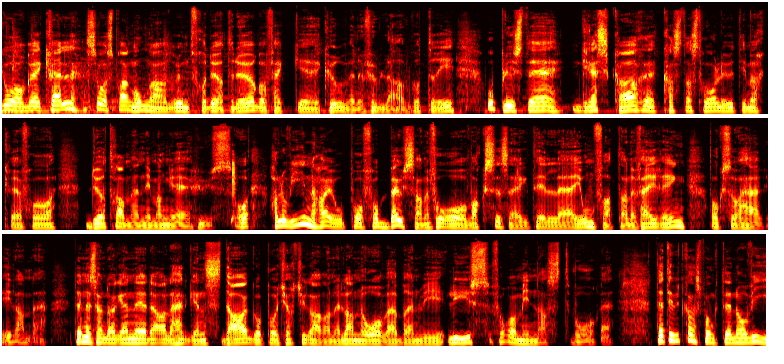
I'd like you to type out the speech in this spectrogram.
går kveld så sprang unger rundt fra dør til dør og fikk eh, kurvene fulle av godteri. Opplyste gresskar kasta stråler ut i mørket fra dørtrammen i mange hus. Og halloween har jo på forbausende få år vokse seg til ei omfattende feiring også her i landet. Denne søndagen er det allehelgens dag, og på kirkegårdene landet over brenner vi lys for å minnes våre. Dette er utgangspunktet når vi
